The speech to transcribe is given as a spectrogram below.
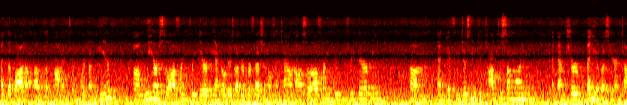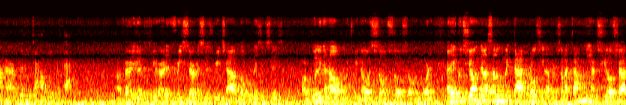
at the bottom of the comments when we're done here. Um, we are still offering free therapy. I know there's other professionals in town also offering free, free therapy. Um, and if you just need to talk to someone, I'm sure many of us here in town are willing to help you with that. Uh, very good. As you heard it, free services reach out, local businesses are willing to help, which we know is so, so, so important. La discusión de la salud mental, Rosy, la persona está muy ansiosa,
